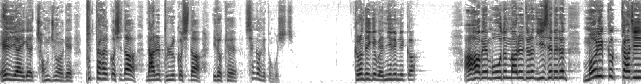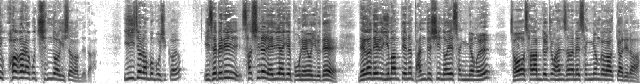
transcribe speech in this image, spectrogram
엘리야에게 정중하게 부탁할 것이다. 나를 부를 것이다. 이렇게 생각했던 것이죠. 그런데 이게 웬일입니까? 아합의 모든 말을 들은 이세벨은 머리끝까지 화가 나고 진노하기 시작합니다. 2절 한번 보실까요? 이세벨이 사신을 엘리야에게 보내어 이르되 내가 내일 이맘때는 반드시 너의 생명을 저 사람들 중 한 사람의 생명과 같게 하리라.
